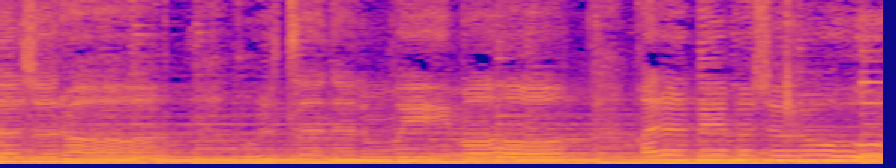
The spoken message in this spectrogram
تجرى. قلت أنا الويمه قلبي مجروح.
